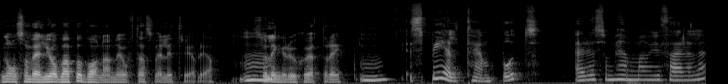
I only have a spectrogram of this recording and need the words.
de som väl jobbar på banan är oftast väldigt trevliga. Mm. Så länge du sköter dig. Mm. Speltempot, är det som hemma ungefär eller?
